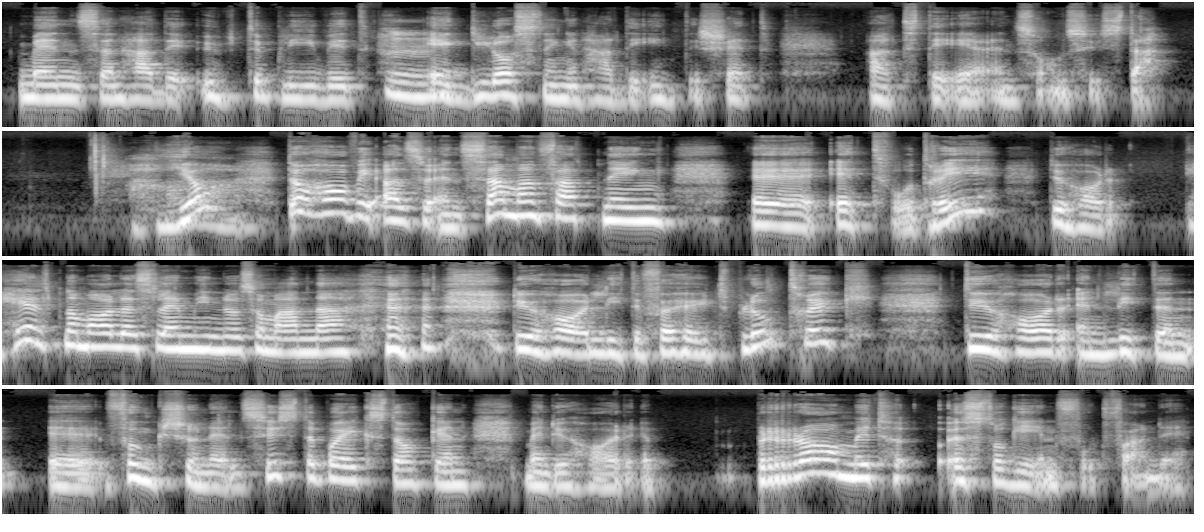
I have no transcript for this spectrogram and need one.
mensen hade uteblivit, ägglossningen hade inte skett, att det är en sån cysta. Ja, då har vi alltså en sammanfattning. 1, 2, 3. Du har helt normala slemhinnor som Anna. Du har lite förhöjt blodtryck. Du har en liten eh, funktionell cyster på äggstocken men du har bra med östrogen fortfarande.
